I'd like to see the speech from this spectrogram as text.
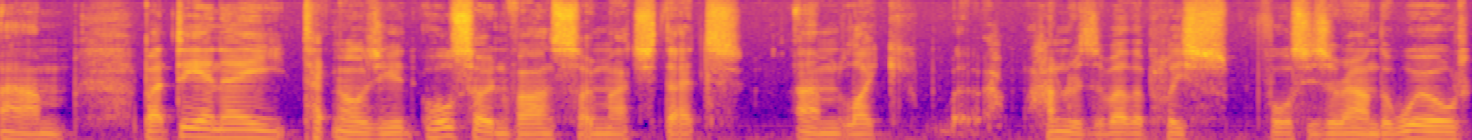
Um, but DNA technology had also advanced so much that, um, like hundreds of other police forces around the world,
